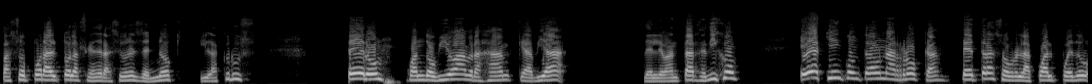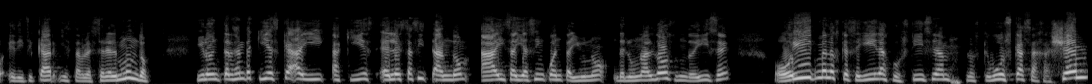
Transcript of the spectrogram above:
pasó por alto las generaciones de Enoch y la cruz, pero cuando vio a Abraham que había de levantarse, dijo, he aquí encontrado una roca, Petra, sobre la cual puedo edificar y establecer el mundo. Y lo interesante aquí es que ahí, aquí es, él está citando a Isaías 51 del 1 al 2, donde dice, oídme los que seguís la justicia, los que buscas a Hashem,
